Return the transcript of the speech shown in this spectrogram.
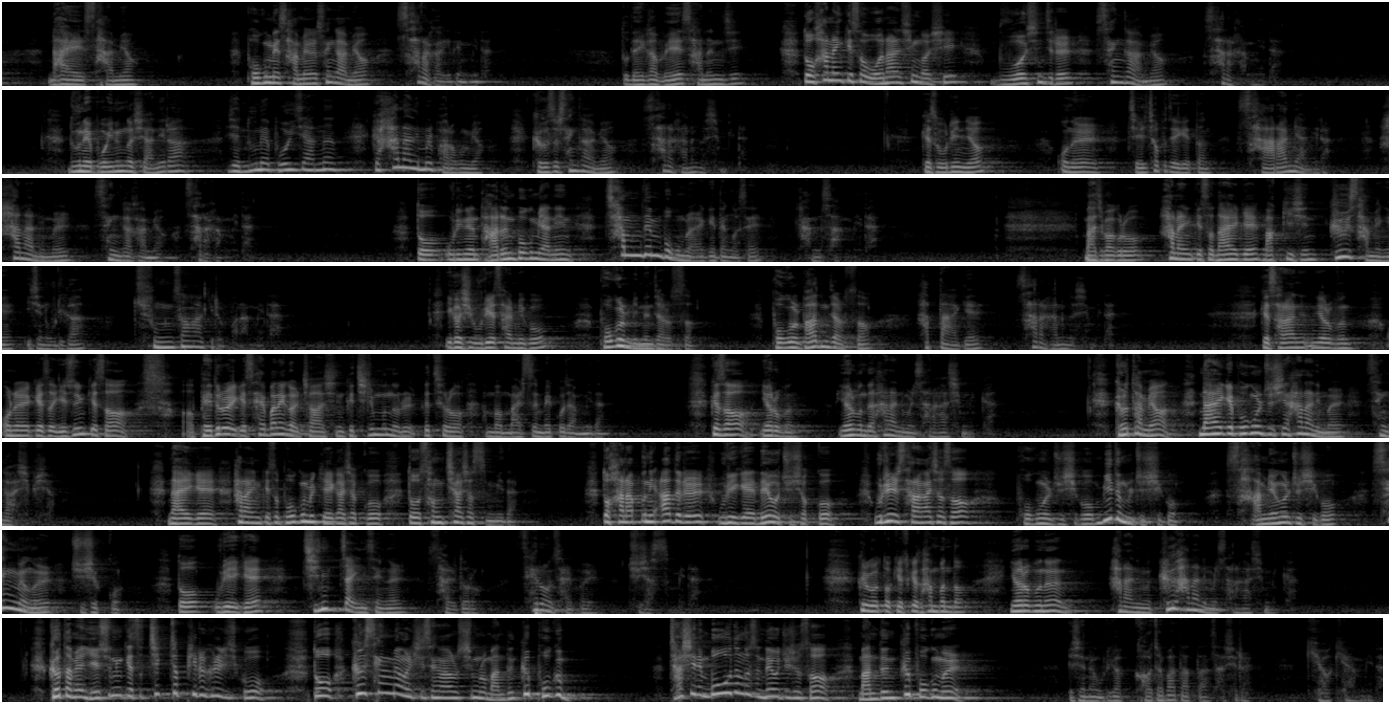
나의 사명, 복음의 사명을 생각하며 살아가게 됩니다. 또 내가 왜 사는지, 또 하나님께서 원하신 것이 무엇인지를 생각하며 살아갑니다. 눈에 보이는 것이 아니라 이제 눈에 보이지 않는 그 하나님을 바라보며 그것을 생각하며 살아가는 것입니다. 그래서 우리는요 오늘 제일 첫 번째 얘기했던 사람이 아니라 하나님을 생각하며 살아갑니다. 또 우리는 다른 복음이 아닌 참된 복음을 알게 된 것에 감사합니다. 마지막으로 하나님께서 나에게 맡기신 그 사명에 이제는 우리가 충성하기를 원합니다. 이것이 우리의 삶이고 복을 믿는 자로서 복을 받은 자로서 합당하게 살아가는 것입니다. 그 사랑하는 여러분, 오늘께서 예수님께서 어, 베드로에게 세 번에 걸쳐 하신 그 질문을 끝으로 한번 말씀 맺고자 합니다. 그래서 여러분, 여러분들 하나님을 사랑하십니까? 그렇다면 나에게 복음을 주신 하나님을 생각하십시오. 나에게 하나님께서 복음을 계획하셨고 또 성취하셨습니다. 또 하나뿐인 아들을 우리에게 내어 주셨고 우리를 사랑하셔서 복음을 주시고 믿음을 주시고 사명을 주시고 생명을 주셨고 또 우리에게 진짜 인생을 살도록 새로운 삶을 주셨습니다. 그리고 또 계속해서 한 번 더 여러분은 하나님은 그 하나님을 사랑하십니까? 그렇다면 예수님께서 직접 피를 흘리시고 또 그 생명을 희생하심으로 만든 그 복음 자신의 모든 것을 내어 주셔서 만든 그 복음을 이제는 우리가 거저받았다는 사실을 기억해야 합니다.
